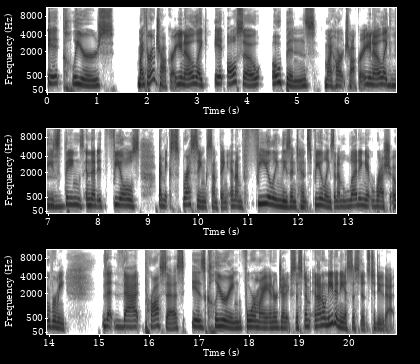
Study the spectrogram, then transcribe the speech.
it clears my throat chakra, you know, like it also opens my heart chakra, you know, like these mm-hmm. things, and that it feels I'm expressing something and I'm feeling these intense feelings and I'm letting it rush over me. That that process is clearing for my energetic system, and I don't need any assistance to do that.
